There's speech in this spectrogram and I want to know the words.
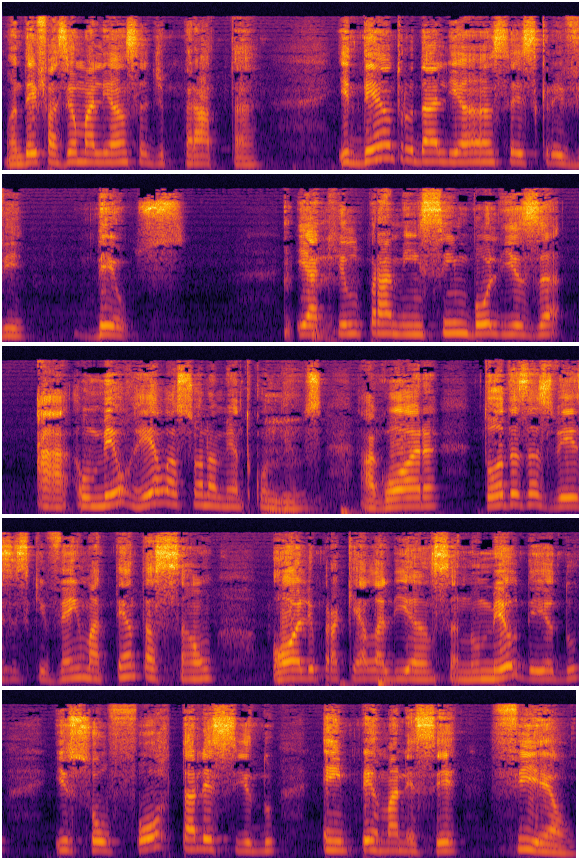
Mandei fazer uma aliança de prata. E dentro da aliança escrevi Deus e aquilo para mim simboliza a, o meu relacionamento com Deus. Agora, todas as vezes que vem uma tentação, olho para aquela aliança no meu dedo e sou fortalecido em permanecer fiel.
